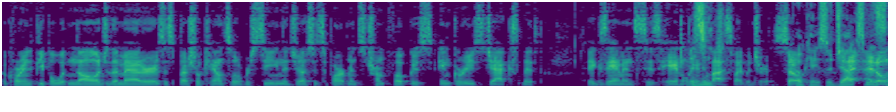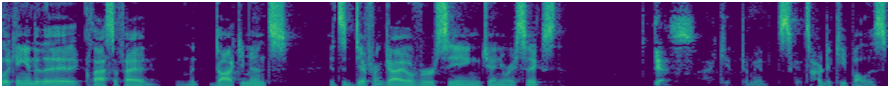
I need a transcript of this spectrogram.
According to people with knowledge of the matter, as a special counsel overseeing the Justice Department's Trump-focused inquiries, Jack Smith examines his handling Isn't- of classified materials. So okay, so Jack I- I Smith's looking into the classified documents. It's a different guy overseeing January sixth. Yes. I, mean, it's, it's hard to keep all his.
